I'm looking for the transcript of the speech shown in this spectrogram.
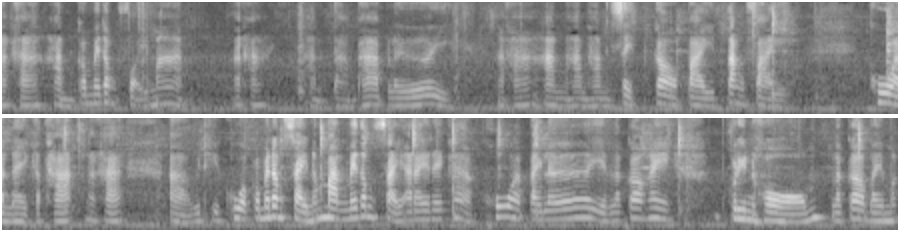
นะคะ หั่นก็ไม่ต้องฝอยมากนะคะ หั่นตามภาพเลยนะคะ หั่นหั่นหั่นเสร็จก็ไปตั้งไฟคั่วในกระทะนะคะวิธีคั่วก็ไม่ต้องใส่น้ำมันไม่ต้องใส่อะไรเลยค่ะคั่วไปเลย แล้วก็ให้กลิ่นหอม แล้วก็ใบมะ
